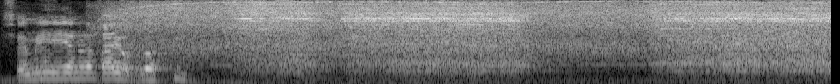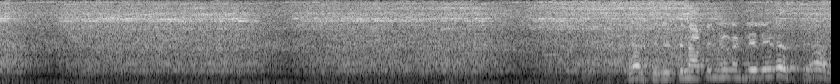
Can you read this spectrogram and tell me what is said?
Semi ano lang tayo, glossy. Yan, silipin natin yung naglilinis. Yan.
